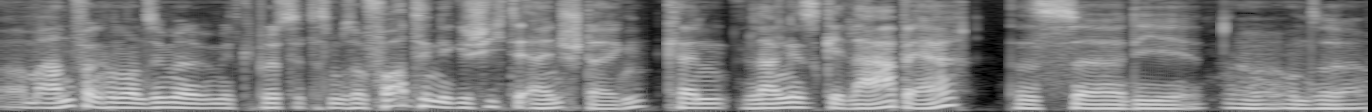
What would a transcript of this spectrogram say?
am Anfang haben wir uns immer damit gebrüstet, dass wir sofort in die Geschichte einsteigen. Kein langes Gelaber, das äh, die, äh, unser,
